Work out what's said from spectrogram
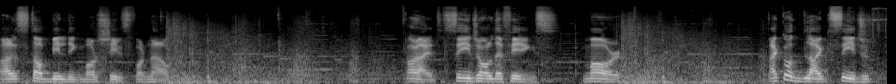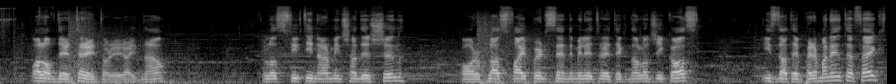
I'll stop building more ships for now. Alright, siege all the things. More. I could like siege all of their territory right now. 15 army tradition. Or plus 5% military technology cost. Is that a permanent effect?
